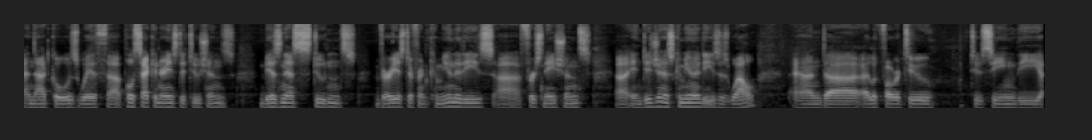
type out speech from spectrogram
And that goes with uh, post-secondary institutions, business, students, various different communities, uh, First Nations, uh, Indigenous communities as well. And uh, I look forward to, to seeing the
